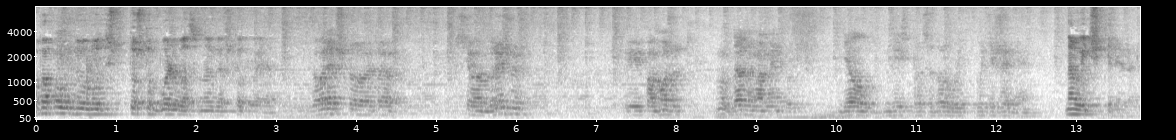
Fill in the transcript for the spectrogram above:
а по поводу вот то, что боль у вас в ногах, что говорят? Говорят, что это все от грыжи и поможет, ну, в данный момент вот делал 10 процедур вы- вытяжения. На вытяжке лежали.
